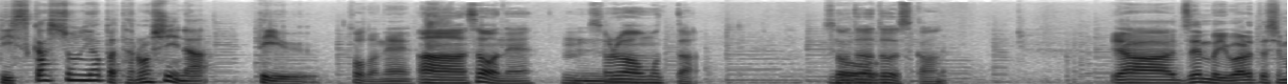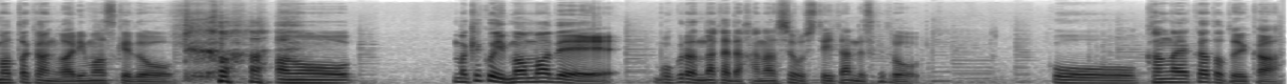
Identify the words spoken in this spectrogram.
ディスカッションやっぱ楽しいなっていう。そうだね。ああそうね。うん、うん。それは思った。そう。野田はどうですか？いやー全部言われてしまった感がありますけど、あのーまあ、結構今まで僕らの中で話をしていたんですけど、こう考え方というか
